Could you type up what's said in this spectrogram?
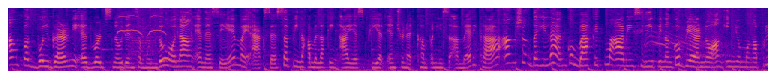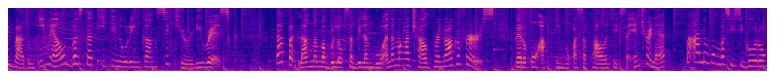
Ang pagbulgar ni Edward Snowden sa mundo na ang NSA may access sa pinakamalaking ISP at internet company sa Amerika ang siyang dahilan kung bakit maaring silipin ng gobyerno ang inyong mga pribadong email basta't itinuring kang security risk dapat lang na mabulok sa bilangguan ng mga child pornographers. Pero kung aktibo ka sa politics sa internet, paano mo masisigurong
